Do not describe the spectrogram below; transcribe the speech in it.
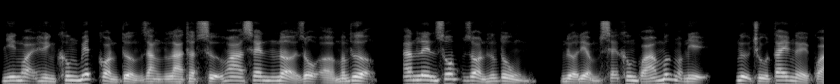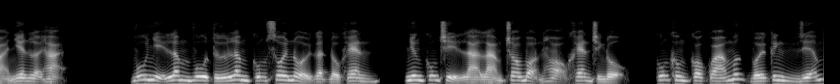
Nhìn ngoại hình không biết còn tưởng rằng là thật sự hoa sen nở rộ ở mâm thượng, ăn lên xốp giòn hương tùng, nửa điểm sẽ không quá mức ngọt nhị, ngự chủ tay nghề quả nhiên lợi hại. Vũ nhị lâm vu tứ lâm cũng sôi nổi gật đầu khen, nhưng cũng chỉ là làm cho bọn họ khen trình độ, cũng không có quá mức với kinh diễm,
